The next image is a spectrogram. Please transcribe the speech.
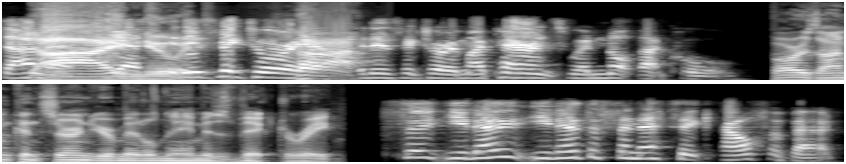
Damn it. I yes, knew it it. is Victoria. It is Victoria. My parents were not that cool. As far as I'm concerned, your middle name is Victory. So you know, you know the phonetic alphabet,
